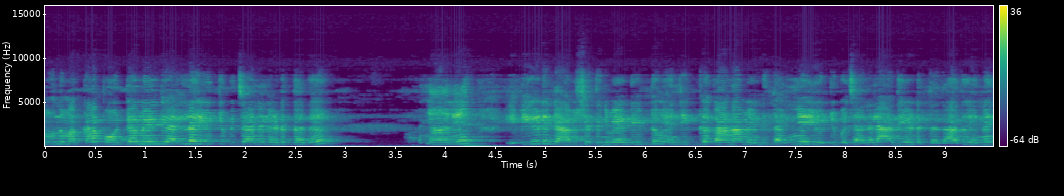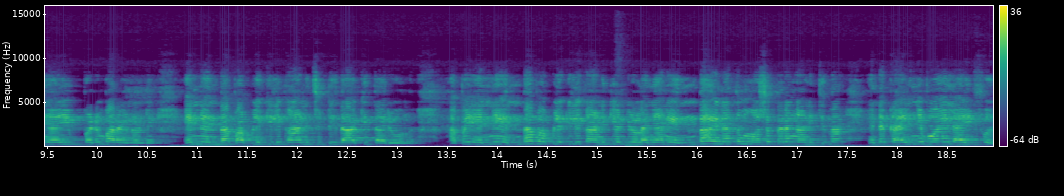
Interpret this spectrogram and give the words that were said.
മൂന്ന് മക്കളെ പോറ്റാൻ വേണ്ടിയല്ല യൂട്യൂബ് ചാനൽ എടുത്തത്. ഞാൻ ഈ വീടിന്റെ ആവശ്യത്തിന് വേണ്ടിയിട്ടും എന്റെ ഇക്ക കാണാൻ വേണ്ടി തന്നെ യൂട്യൂബ് ചാനൽ ആദ്യം എടുത്തത്. അത് എന്നെ ഞാൻ ഇപ്പോഴും പറയുന്നുണ്ട്. എന്നെ എന്താ പബ്ലിക്കിൽ കാണിച്ചിട്ട് ഇതാക്കി തരുമെന്ന് അപ്പൊ എന്നെ എന്താ പബ്ലിക്കിൽ കാണിക്കേണ്ടിയുള്ള ഞാൻ എന്താ അതിനകത്ത് മോശത്തരം കാണിക്കുന്ന എന്റെ കഴിഞ്ഞു പോയ ലൈഫ്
